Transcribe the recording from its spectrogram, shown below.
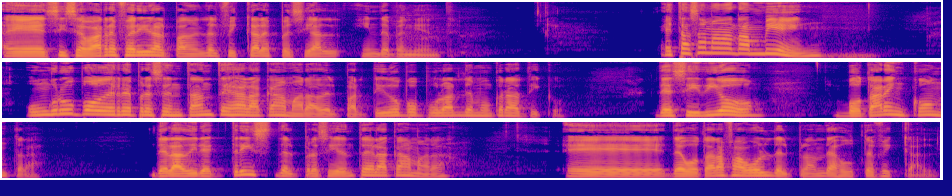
eh, si se va a referir al panel del fiscal especial independiente. Esta semana también un grupo de representantes a la Cámara del Partido Popular Democrático decidió votar en contra de la directriz del presidente de la Cámara eh, de votar a favor del plan de ajuste fiscal.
